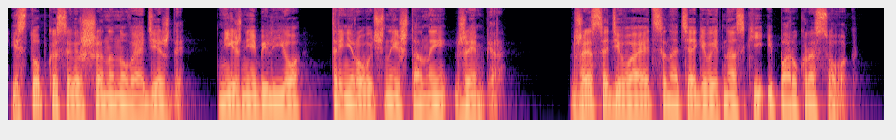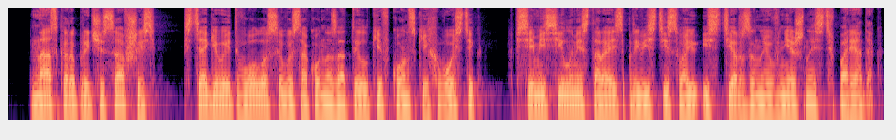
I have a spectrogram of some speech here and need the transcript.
и стопка совершенно новой одежды, нижнее белье, тренировочные штаны, джемпер. Джесс одевается, натягивает носки и пару кроссовок. Наскоро причесавшись, стягивает волосы высоко на затылке в конский хвостик, всеми силами стараясь привести свою истерзанную внешность в порядок.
